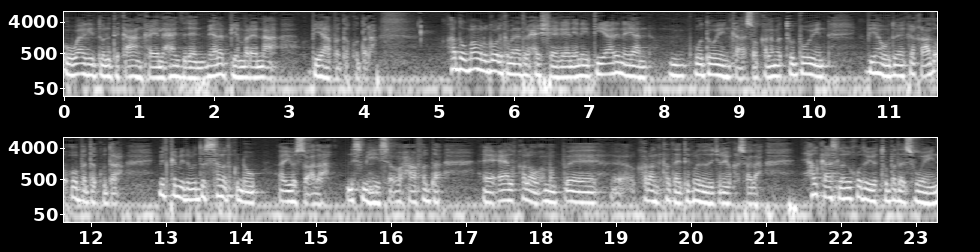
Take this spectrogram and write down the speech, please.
Oo waagii dowladda kacaanka ay lahaan jireen meelo biyo mareena ah biyaha badda ku dara. Hadda maamulka gobolka banaadir waxay sheegeen inay diyaarinayaan wadooyinkaas oo kale ama biyaha waddooyinka qaado oo badda ku dara. Mid kamida muddo sanad ku dhow ayuu socdaa dhismihiisa oo xaafada ceel qalow ama korontada degmadooda jirayo ka socda. Halkaas laga qodayo tuubadaas weyn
